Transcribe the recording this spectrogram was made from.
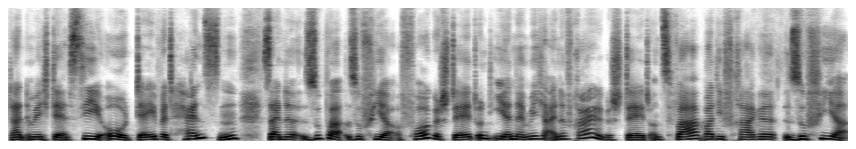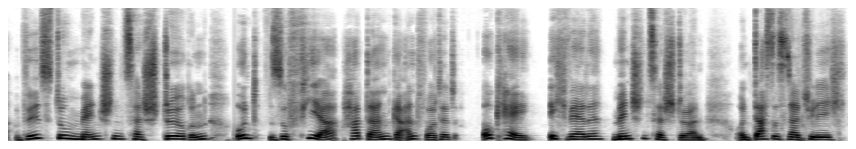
Da hat nämlich der CEO David Hansen seine super Sophia vorgestellt und ihr nämlich eine Frage gestellt. Und zwar war die Frage, Sophia, willst du Menschen zerstören? Und Sophia hat dann geantwortet, okay, ich werde Menschen zerstören. Und das ist natürlich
